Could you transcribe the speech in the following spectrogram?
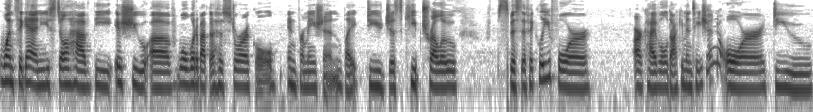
once again you still have the issue of well what about the historical information? Like do you just keep trello specifically for archival documentation or do you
